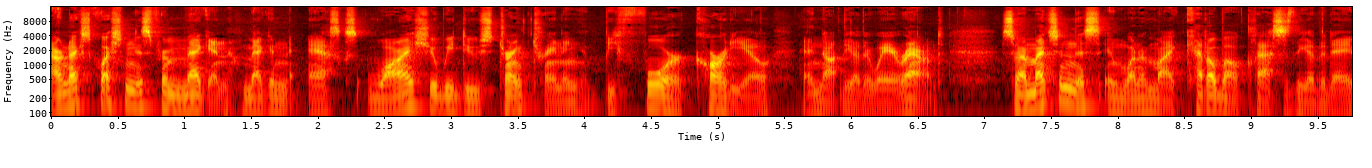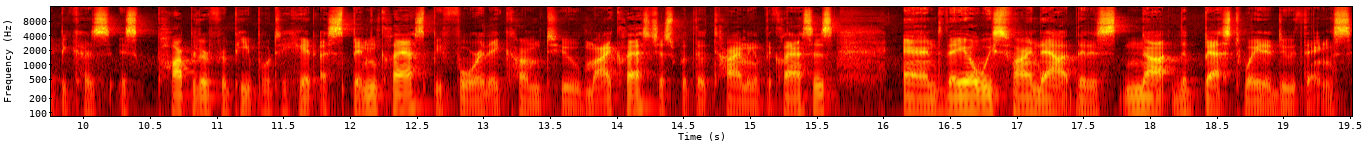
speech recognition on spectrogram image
Our next question is from Megan. Megan asks, Why should we do strength training before cardio and not the other way around? So, I mentioned this in one of my kettlebell classes the other day because it's popular for people to hit a spin class before they come to my class, just with the timing of the classes. And they always find out that it's not the best way to do things.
